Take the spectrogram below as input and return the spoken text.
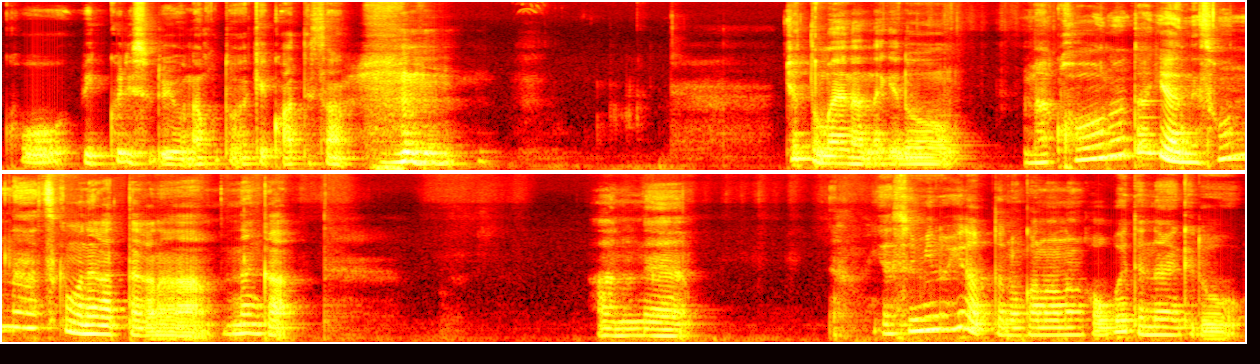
こうびっくりするようなことが結構あってさ、ちょっと前なんだけど、まあ、この時はね、そんな暑くもなかったかな。なんか、あのね、休みの日だったのかななんか覚えてないけど、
